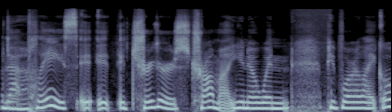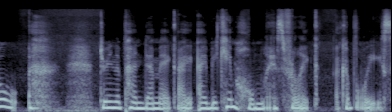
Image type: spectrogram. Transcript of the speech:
that Yeah. place, it, it, it triggers trauma. You know, when people are like, oh, during the pandemic, I, I became homeless for like a couple weeks.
